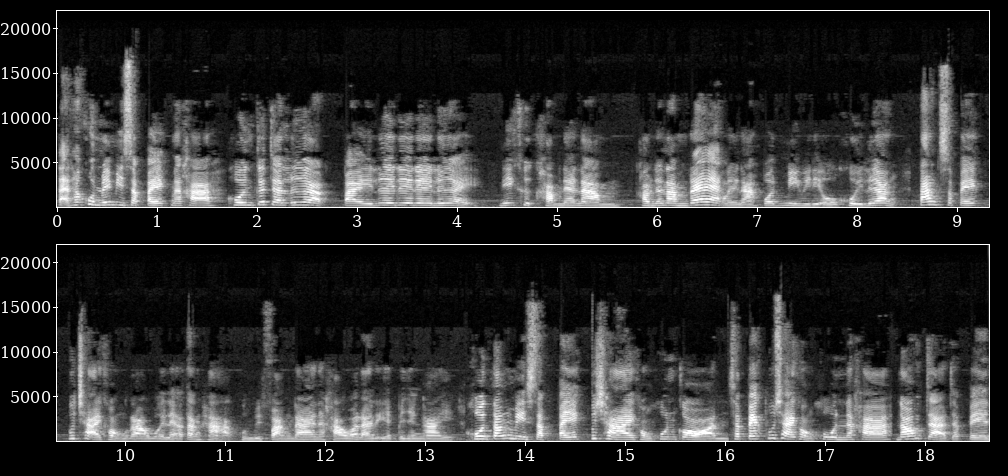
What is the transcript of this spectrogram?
แต่ถ้าคุณไม่มีสเปคนะคะ คุณก็จะเลือกไปเรื่อยๆเรื่อยๆนี่คือคำแนะนำคำแนะนำแรกเลยนะปดมีวิดีโอคุยเรื่องตั้งสเปคผู้ชายของเราไว้แล้วต่างหากคุณไปฟังได้นะคะ ว่ารายละเอียดเป็นยังไง คุณต้องมีสเปคผู้ชายของคุณก่อน สเปคผู้ชายของคุณนะคะ นอกจากจะเป็น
